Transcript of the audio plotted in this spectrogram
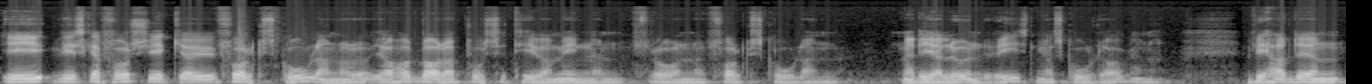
I Viskafors gick jag i folkskolan och jag har bara positiva minnen från folkskolan när det gäller undervisning och skoldagarna. Vi hade en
